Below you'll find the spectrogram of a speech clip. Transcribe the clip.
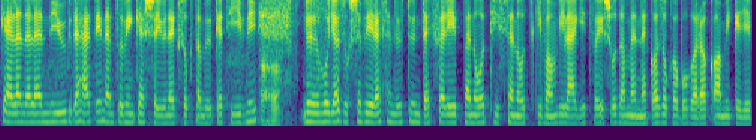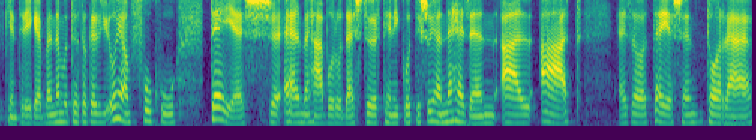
kellene lenniük, de hát én nem tudom, én kessejűnek szoktam őket hívni, Aha. hogy azok se véletlenül tűntek fel éppen ott, hiszen ott ki van világítva, és oda mennek azok a bogarak, amik egyébként régebben nem. Tehát egy olyan fokú, teljes elmeháborodás történik ott, és olyan nehezen áll át, ez a teljesen tarrá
